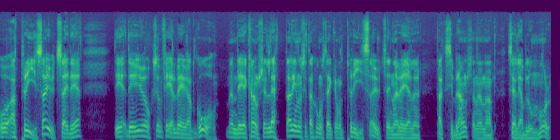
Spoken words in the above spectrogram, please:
Och att prisa ut sig, det, det, det är ju också en fel väg att gå. Men det är kanske lättare inom citationstecken att prisa ut sig när det gäller taxibranschen än att sälja blommor.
